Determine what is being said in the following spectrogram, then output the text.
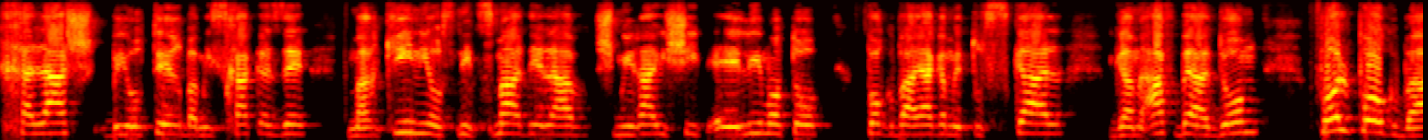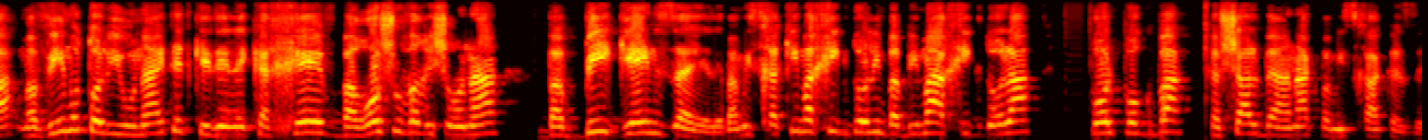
חלש ביותר במשחק הזה, מרקיניוס נצמד אליו, שמירה אישית, העלים אותו, פוגבה היה גם מתוסכל, גם עף באדום. פול פוגבה, מביאים אותו ליונייטד כדי לככב בראש ובראשונה ב big games האלה, במשחקים הכי גדולים, בבימה הכי גדולה, פול פוגבה כשל בענק במשחק הזה.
